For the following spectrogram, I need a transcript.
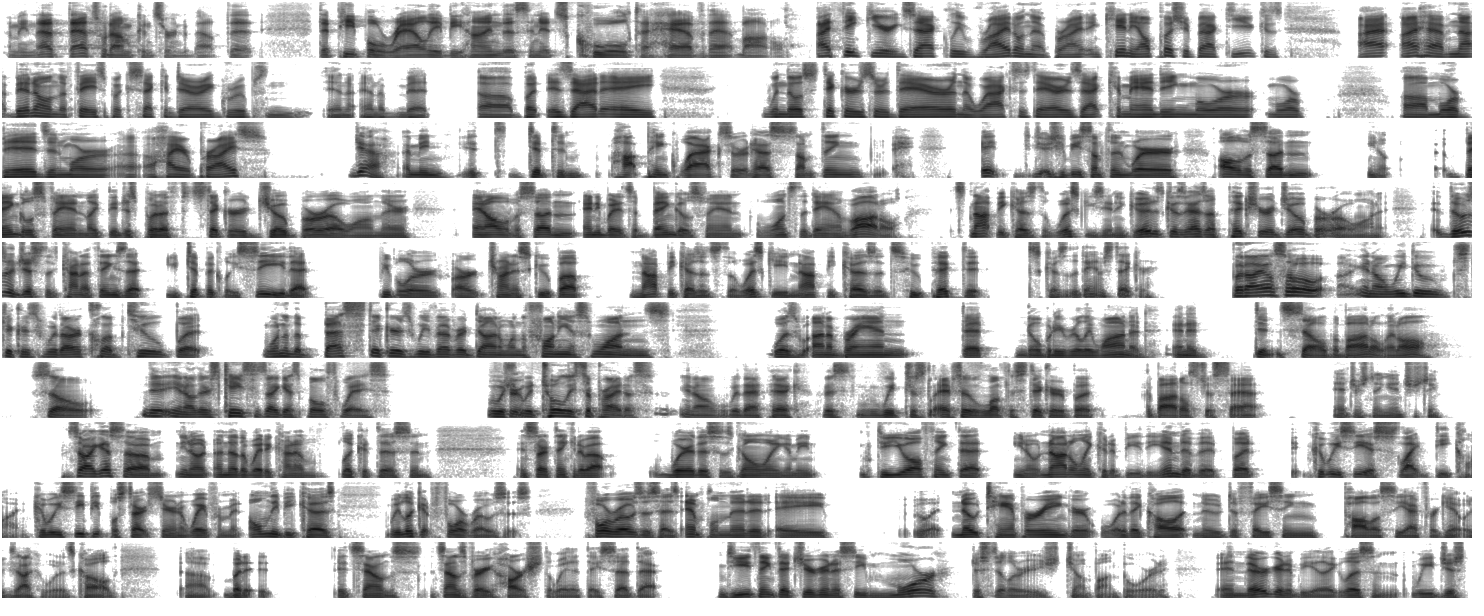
I mean, that that's what I'm concerned about that that people rally behind this and it's cool to have that bottle. I think you're exactly right on that, Brian. And Kenny, I'll push it back to you because I, I have not been on the Facebook secondary groups in in, in a bit. Uh, but is that a when those stickers are there and the wax is there, is that commanding more more uh, more bids and more uh, a higher price? Yeah, I mean, it's dipped in hot pink wax or it has something. It, it should be something where all of a sudden, you know, Bengals fan, like they just put a sticker Joe Burrow on there, and all of a sudden, anybody that's a Bengals fan wants the damn bottle. It's not because the whiskey's any good; it's because it has a picture of Joe Burrow on it. Those are just the kind of things that you typically see that people are are trying to scoop up, not because it's the whiskey, not because it's who picked it. It's because of the damn sticker. But I also, you know, we do stickers with our club too. But one of the best stickers we've ever done, one of the funniest ones, was on a brand that nobody really wanted, and it didn't sell the bottle at all. So, you know, there's cases, I guess, both ways, which True. would totally surprise us, you know, with that pick. Because we just absolutely love the sticker, but the bottle's just sat. Interesting, interesting. So I guess um, you know another way to kind of look at this and and start thinking about where this is going. I mean, do you all think that you know not only could it be the end of it, but could we see a slight decline? Could we see people start steering away from it? Only because we look at Four Roses. Four Roses has implemented a what, no tampering or what do they call it? No defacing policy. I forget what, exactly what it's called, uh, but it it sounds it sounds very harsh the way that they said that. Do you think that you're going to see more distilleries jump on board and they're going to be like, listen, we just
